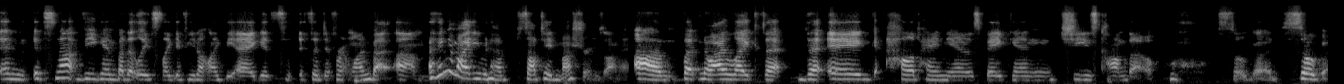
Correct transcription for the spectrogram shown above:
and it's not vegan, but at least like if you don't like the egg, it's it's a different one. But um, I think it might even have sautéed mushrooms on it. Um, but no, I like the the egg, jalapenos, bacon, cheese combo. Whew, so good, so good.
